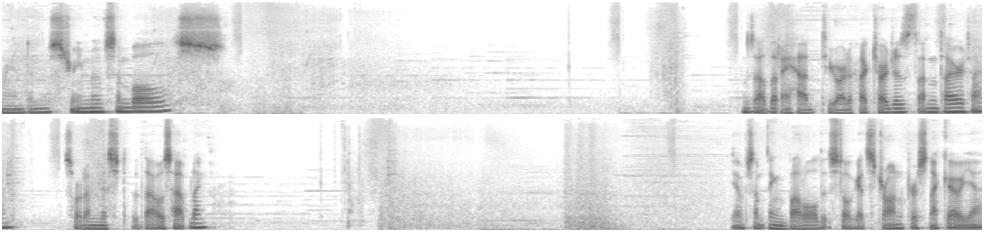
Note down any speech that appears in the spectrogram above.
Random stream of symbols. Was out that I had two artifact charges that entire time. Sort of missed that that was happening. Have something bottled, it still gets drawn for Snecko, yeah.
